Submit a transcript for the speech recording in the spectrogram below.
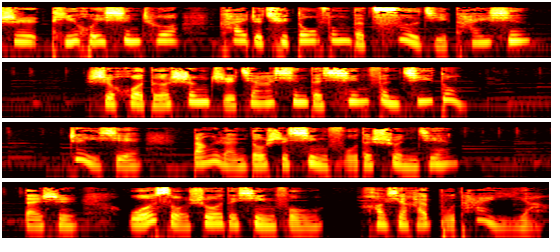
是提回新车开着去兜风的刺激开心，是获得升职加薪的兴奋激动。这些当然都是幸福的瞬间，但是我所说的幸福好像还不太一样。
